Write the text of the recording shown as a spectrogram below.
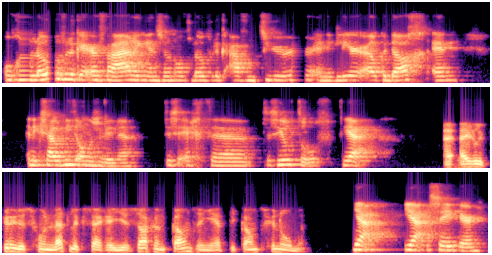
ongelofelijke ervaring en zo'n ongelofelijk avontuur. En ik leer elke dag en, en ik zou het niet anders willen. Het is echt uh, het is heel tof. Ja. Eigenlijk kun je dus gewoon letterlijk zeggen, je zag een kans en je hebt die kans genomen. Ja, ja zeker.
